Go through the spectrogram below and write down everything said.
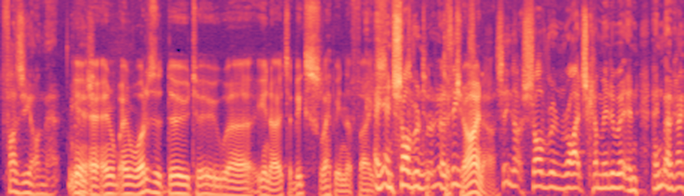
fuzzy on that. Yeah, and, and what does it do to uh, you know? It's a big slap in the face and, and sovereign to, to think China. Things like sovereign rights come into it, and, and okay,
